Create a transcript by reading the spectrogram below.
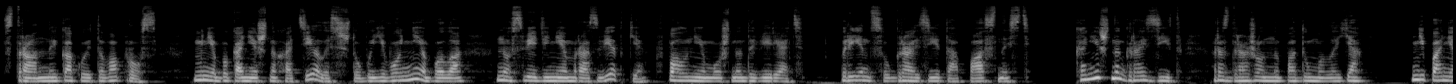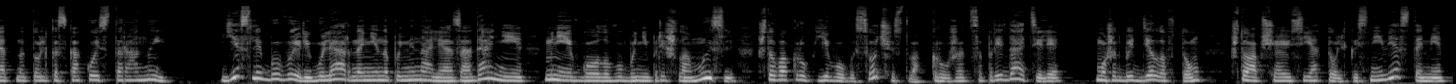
Странный какой-то вопрос. Мне бы, конечно, хотелось, чтобы его не было, но сведениям разведки вполне можно доверять. Принцу грозит опасность. Конечно, грозит, раздраженно подумала я. Непонятно только с какой стороны. Если бы вы регулярно не напоминали о задании, мне и в голову бы не пришла мысль, что вокруг его высочества кружатся предатели. Может быть, дело в том, что общаюсь я только с невестами?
